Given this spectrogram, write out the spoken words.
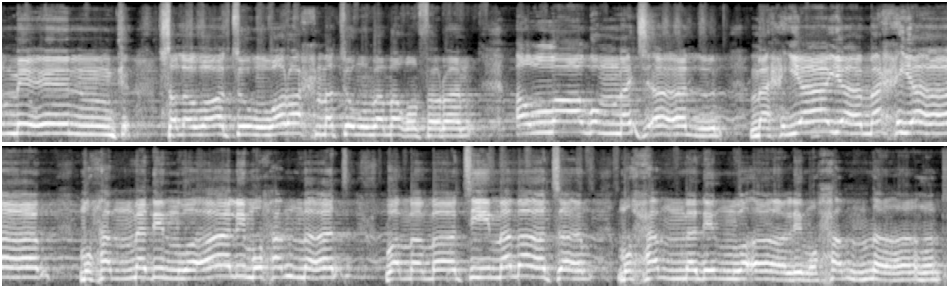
منك صلوات ورحمة ومغفرة. اللهم اجعل محياي محيا محمد وآل محمد ومماتي ممات محمد وآل محمد.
